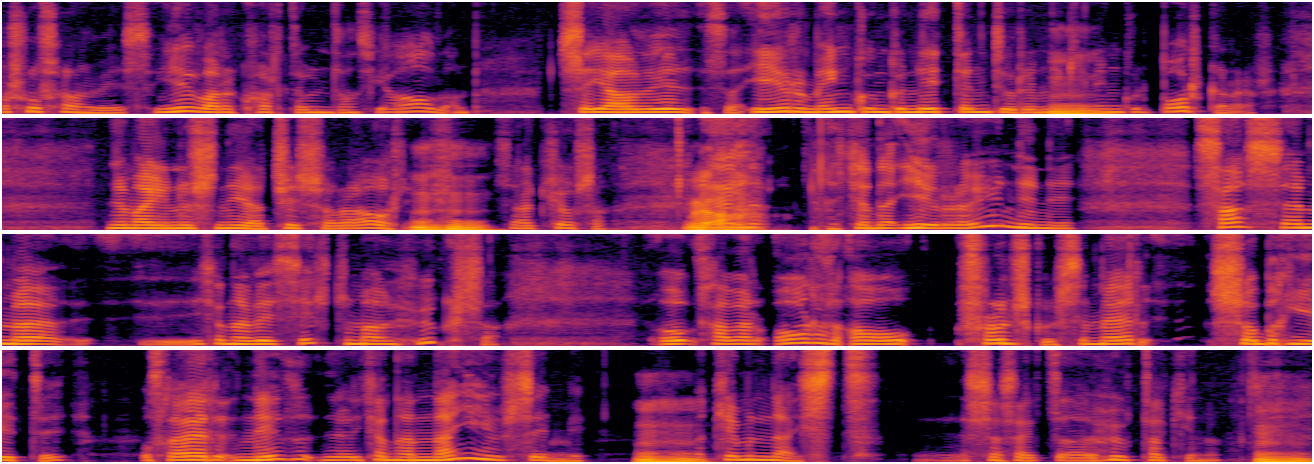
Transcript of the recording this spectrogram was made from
og svo framvegis ég var að kvarta undan því áðan segja að við það erum engungu neytendur en ekki Mm. lengur borgarar nema einu snýja tvissara ári Mhm. til að kjósa Já. en hérna í rauninni það sem uh, hérna við þyrftum að hugsa og það var orð á frönsku sem er sobriété og það er hérna næjusemi Mm það kemur næst eh, sem sagt hugtakinu -hmm.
